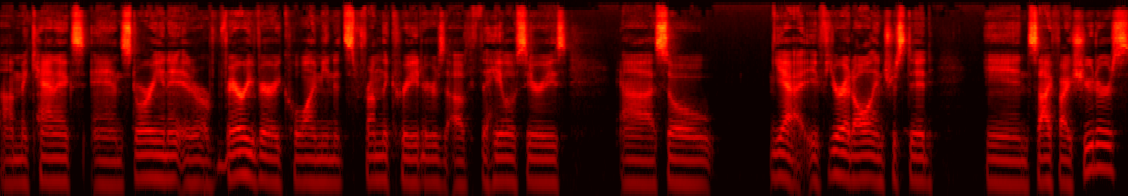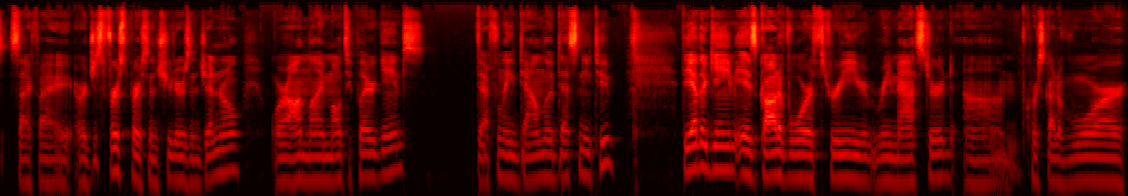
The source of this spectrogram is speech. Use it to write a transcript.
uh, mechanics and story in it are very, very cool. I mean, it's from the creators of the Halo series. Uh, so, yeah, if you're at all interested in sci fi shooters, sci fi, or just first person shooters in general, or online multiplayer games, definitely download Destiny 2. The other game is God of War 3 remastered. Um, of course, God of War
